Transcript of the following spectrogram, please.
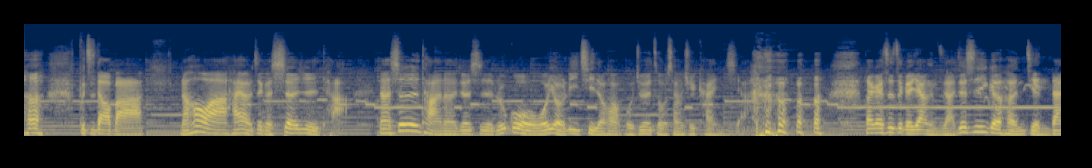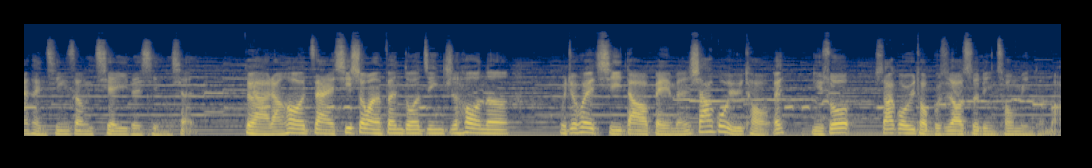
不知道吧？然后啊，还有这个射日塔。那生日塔呢？就是如果我有力气的话，我就会走上去看一下，大概是这个样子啊，就是一个很简单、很轻松、惬意的行程。对啊，然后在吸收完分多金之后呢，我就会骑到北门砂锅鱼头。哎，你说砂锅鱼头不是要吃林聪明的吗？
